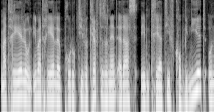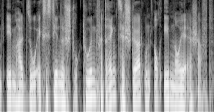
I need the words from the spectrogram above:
materielle und immaterielle produktive Kräfte, so nennt er das, eben kreativ kombiniert und eben halt so existierende Strukturen verdrängt, zerstört und auch eben neue erschafft.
